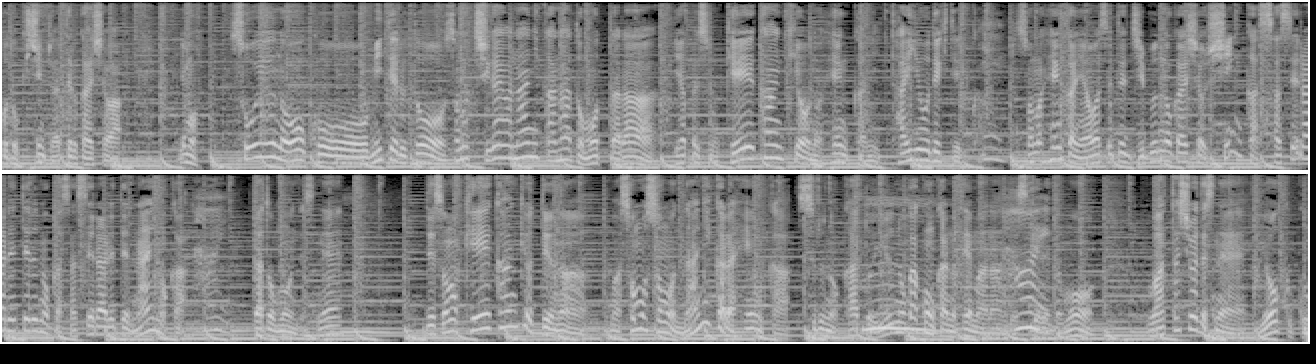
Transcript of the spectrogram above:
ことをきちんとやってる会社は。でもそういうのをこう見てるとその違いは何かなと思ったらやっぱりその経営環境の変化に対応できているか、えその変化に合わせて自分の会社を進化させられてるのかさせられてないのかはい。だと思うんですね。でその経営環境っていうのは、まあ、そもそも何から変化するのかというのが今回のテーマなんですけれども、私はですねよくこ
